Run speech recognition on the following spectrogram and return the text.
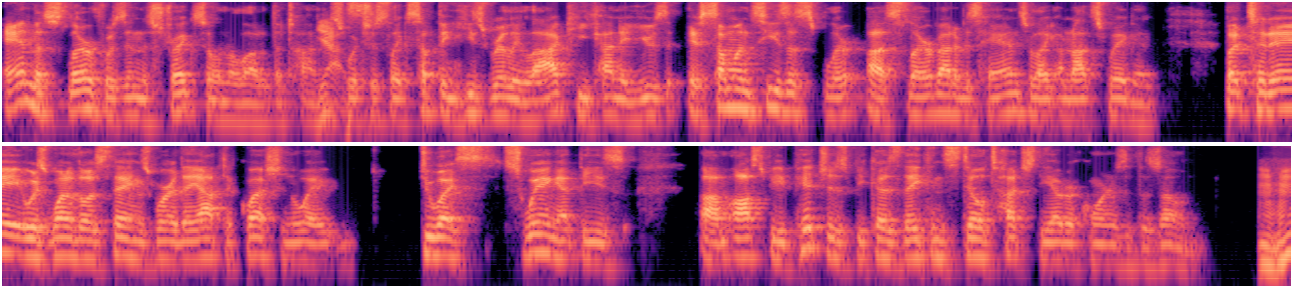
and the slurve was in the strike zone a lot of the times, yes. which is like something he's really lacked. He kind of used if someone sees a, slur, a slurve out of his hands, they're like, I'm not swinging. But today it was one of those things where they have to question the way, do I swing at these um, off speed pitches because they can still touch the outer corners of the zone? Mm-hmm.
